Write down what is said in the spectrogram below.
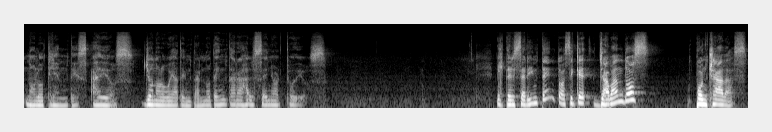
no lo tientes a Dios. Yo no lo voy a tentar, no tentarás al Señor tu Dios. El tercer intento, así que ya van dos ponchadas.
